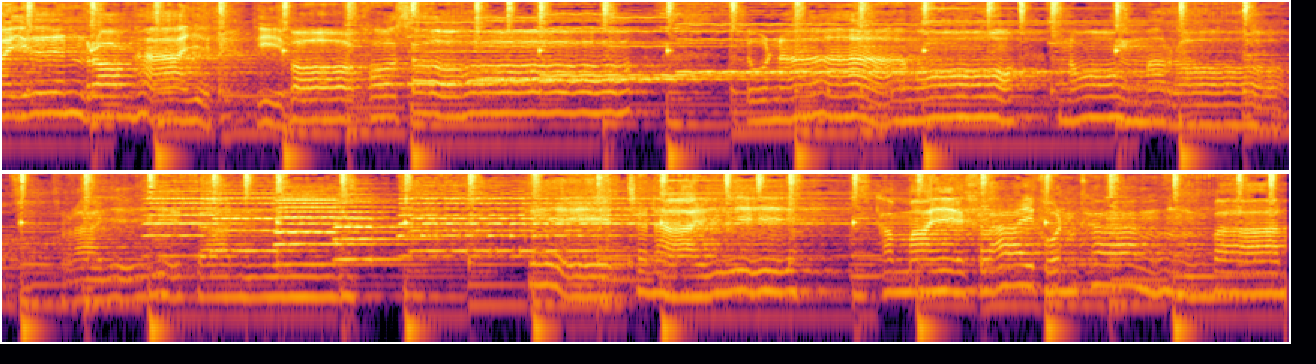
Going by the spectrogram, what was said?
มายืนร้องไห้ที่บอขอโซดูหน้างอน้องมารอใครกันเหตุไฉนทำไมคล้ายคนข้างบ้าน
